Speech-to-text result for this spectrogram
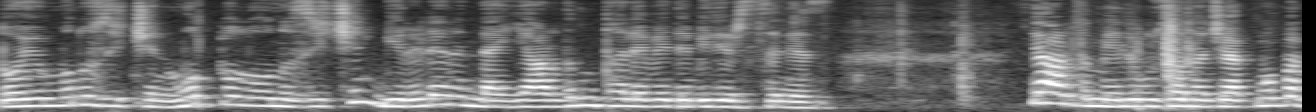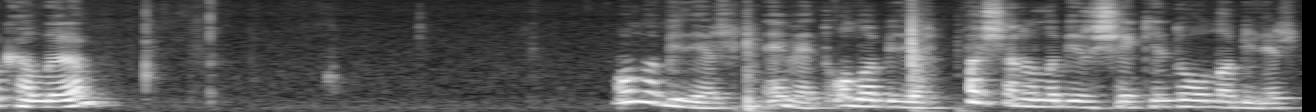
Doyumunuz için, mutluluğunuz için birilerinden yardım talep edebilirsiniz. Yardım eli uzanacak mı bakalım? Olabilir. Evet olabilir. Başarılı bir şekilde olabilir.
